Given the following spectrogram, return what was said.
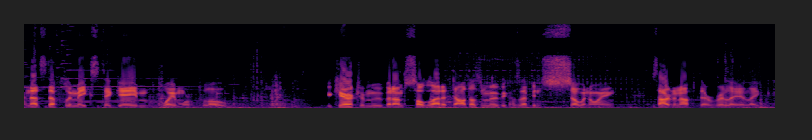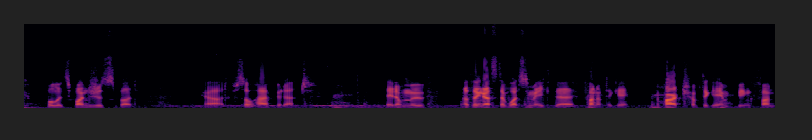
And that's definitely makes the game way more flow. Your character move, but I'm so glad that dot doesn't move because I've been so annoying. It's hard enough they're really like bullet sponges, but God, I'm so happy that they don't move. I think that's the what's make the fun of the game. The part of the game being fun.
